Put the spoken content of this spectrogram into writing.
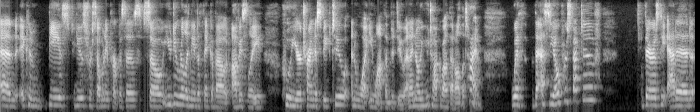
and it can be used for so many purposes. So you do really need to think about obviously who you're trying to speak to and what you want them to do. And I know you talk about that all the time. With the SEO perspective, there's the added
